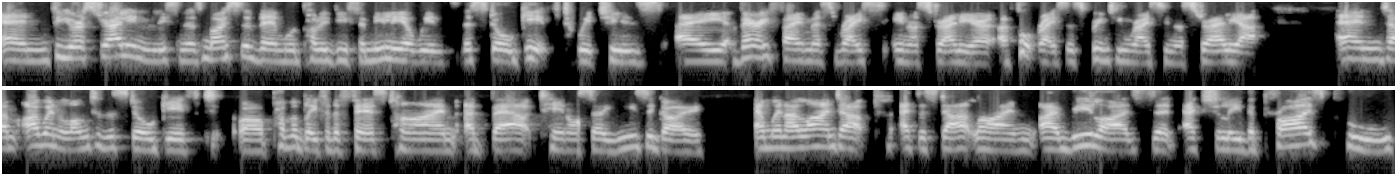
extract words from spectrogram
And for your Australian listeners, most of them would probably be familiar with the Stawell Gift, which is a very famous race in Australia, a foot race, a sprinting race in Australia. And um, I went along to the Stawell Gift uh, probably for the first time about 10 or so years ago. And when I lined up at the start line, I realised that actually the prize pool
